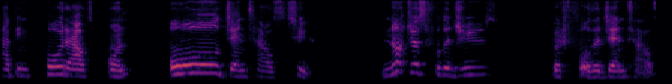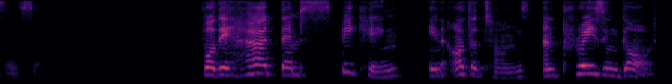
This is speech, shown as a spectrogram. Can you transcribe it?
had been poured out on all Gentiles too, not just for the Jews, but for the Gentiles also for they heard them speaking in other tongues and praising God.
